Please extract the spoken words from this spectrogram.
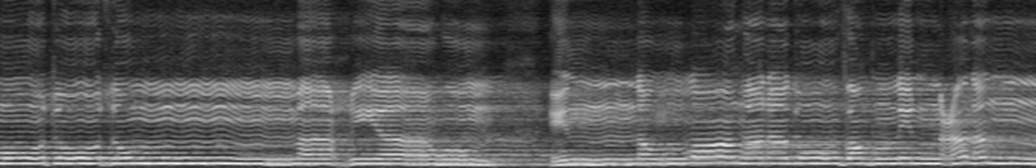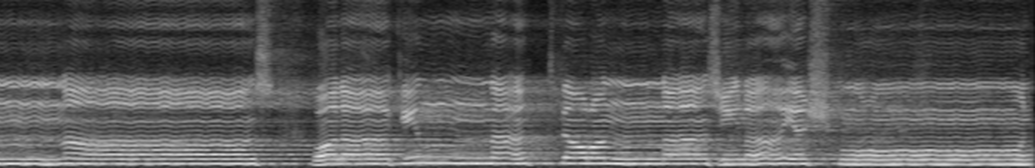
موتوا ثم أحياهم. إن الله لذو فضل على الناس ولكن أكثر الناس لا يشكرون.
